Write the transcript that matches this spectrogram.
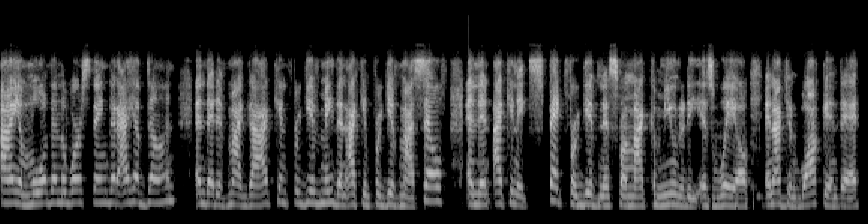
I am more than the worst thing that I have done. And that if my God can forgive me, then I can forgive myself. And then I can expect forgiveness from my community as well. And I can walk in that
